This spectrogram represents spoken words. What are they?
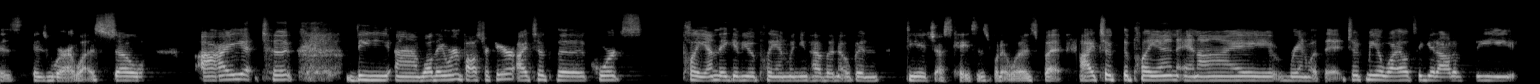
is is where i was. So i took the uh, while they were in foster care i took the court's plan. They give you a plan when you have an open dhs case is what it was but i took the plan and i ran with it. It took me a while to get out of the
